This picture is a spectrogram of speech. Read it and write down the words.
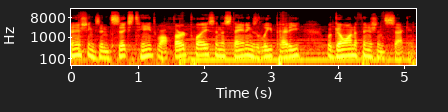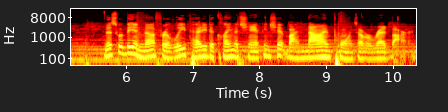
finishing in 16th, while third place in the standings, Lee Petty, would go on to finish in second. This would be enough for Lee Petty to claim the championship by 9 points over Red Byron,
